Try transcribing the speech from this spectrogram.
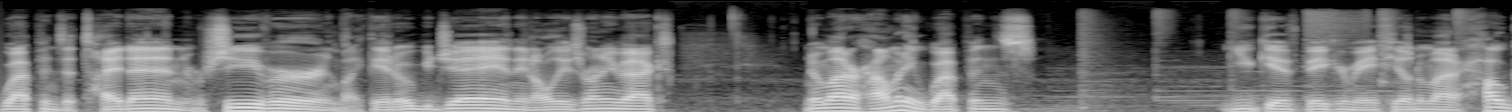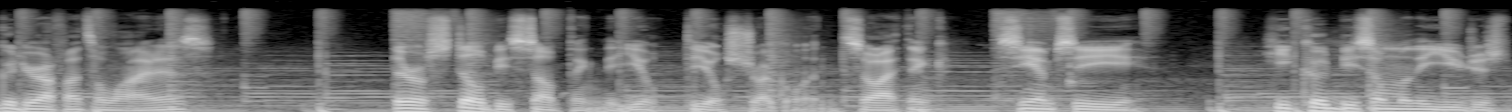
weapons at tight end and receiver, and like they had OBJ and then all these running backs. No matter how many weapons you give Baker Mayfield, no matter how good your offensive line is, there will still be something that you'll that you'll struggle in. So I think CMC, he could be someone that you just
